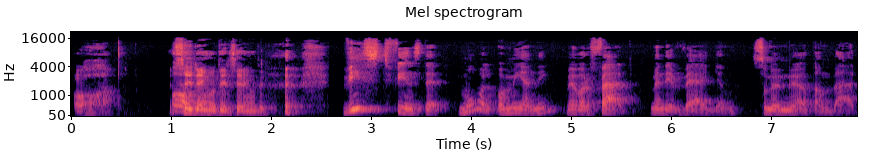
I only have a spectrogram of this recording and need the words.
Åh. Säg det en gång till, säg det en gång till. Visst finns det mål och mening med vår färd Men det är vägen som är mödan värd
